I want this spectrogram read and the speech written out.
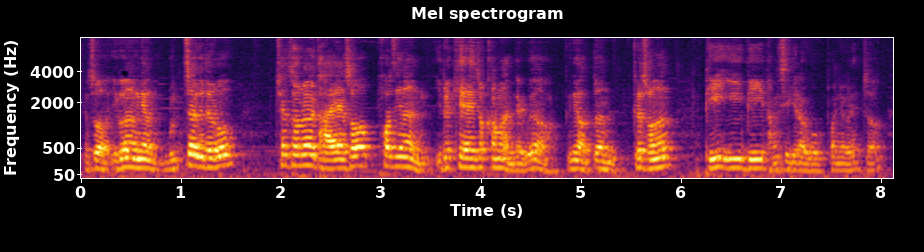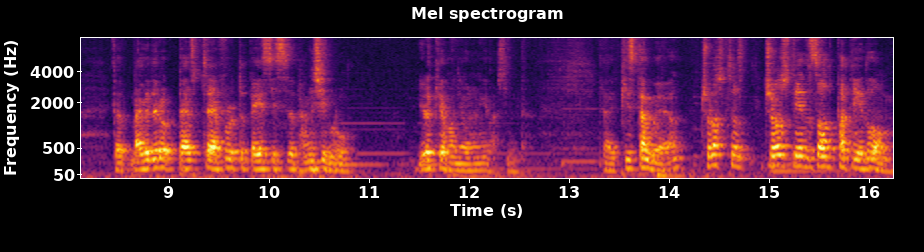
그래서 이거는 그냥 문자 그대로 최선을 다해서 퍼지는 이렇게 해석하면 안 되고요. 그냥 어떤 그래서 저는 BEB 방식이라고 번역을 했죠. 그러니까 말 그대로 Best Effort Basis 방식으로 이렇게 번역을 하는 게 맞습니다. 자, 비슷한 거예요. Trusted, Trusted Third Party도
